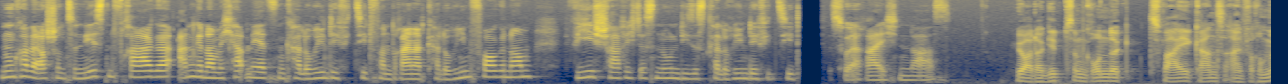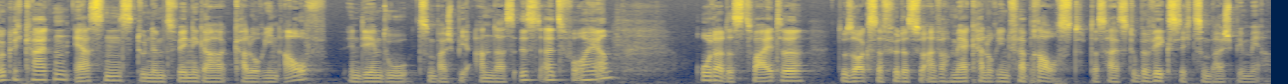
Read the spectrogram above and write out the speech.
Nun kommen wir auch schon zur nächsten Frage. Angenommen, ich habe mir jetzt ein Kaloriendefizit von 300 Kalorien vorgenommen. Wie schaffe ich das nun, dieses Kaloriendefizit zu erreichen, Lars? Ja, da gibt es im Grunde zwei ganz einfache Möglichkeiten. Erstens, du nimmst weniger Kalorien auf, indem du zum Beispiel anders isst als vorher. Oder das zweite, du sorgst dafür, dass du einfach mehr Kalorien verbrauchst. Das heißt, du bewegst dich zum Beispiel mehr.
